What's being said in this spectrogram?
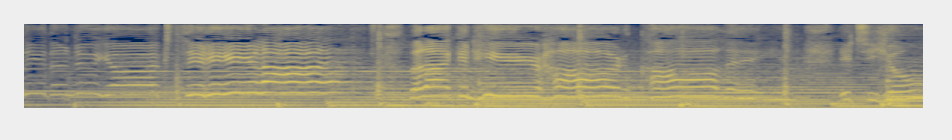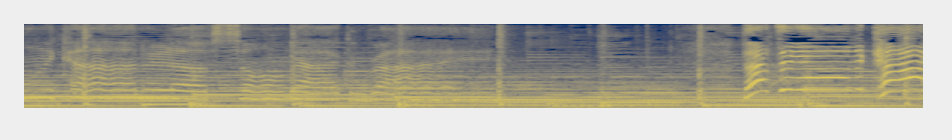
See the New York City lights, but I can hear your heart calling. It's the only kind of love song I can write. That's the only kind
